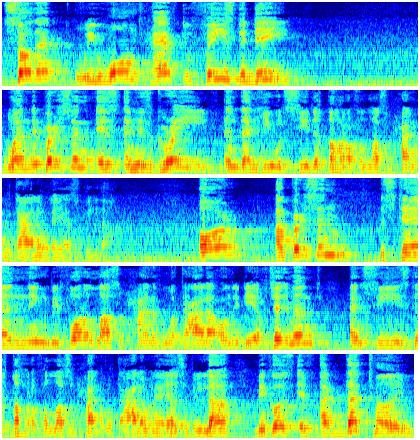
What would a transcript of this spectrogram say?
So that we won't have to face the day when the person is in his grave and then he would see the qahr of Allah subhanahu wa ta'ala billah. Or a person standing before Allah subhanahu wa ta'ala on the day of judgment and sees the qahr of Allah subhanahu wa ta'ala billah. Because if at that time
